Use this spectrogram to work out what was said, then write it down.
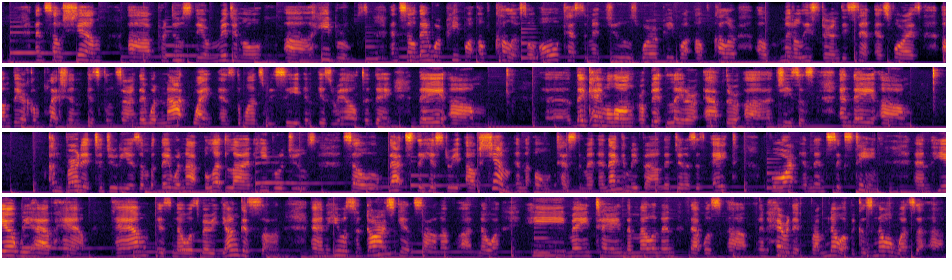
And so Shem uh, produced the original uh, Hebrews. And so they were people of color. So Old Testament Jews were people of color of Middle Eastern descent as far as um, their complexion is concerned. They were not white as the ones we see in Israel today. They um, uh, they came along a bit later after uh, Jesus, and they um, converted to Judaism, but they were not bloodline Hebrew Jews. So that's the history of Shem in the Old Testament, and that can be found in Genesis 8, 4, and then 16. And here we have Ham. Ham is Noah's very youngest son, and he was the dark skinned son of uh, Noah. He maintained the melanin that was uh, inherited from Noah because Noah was a, a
